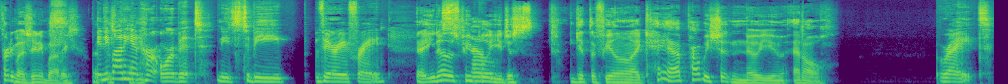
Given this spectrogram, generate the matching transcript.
pretty much anybody. Anybody in her orbit needs to be very afraid. Yeah, you know those people So- you just get the feeling like, hey, I probably shouldn't know you at all. Right.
